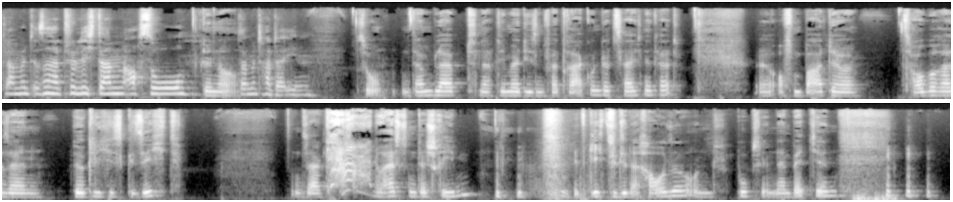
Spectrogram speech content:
damit ist er natürlich dann auch so, Genau. damit hat er ihn. So, und dann bleibt, nachdem er diesen Vertrag unterzeichnet hat, äh, offenbart der Zauberer sein wirkliches Gesicht und sagt, ha, du hast unterschrieben. Jetzt gehe ich zu dir nach Hause und pupse in dein Bettchen.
